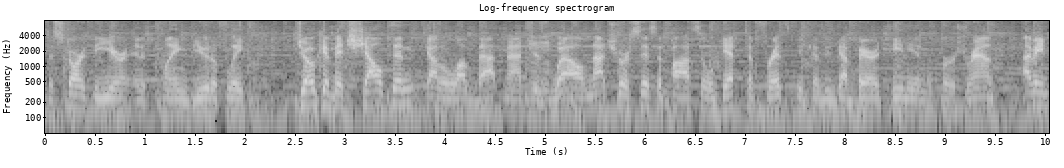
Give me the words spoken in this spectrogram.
to start the year and is playing beautifully. Djokovic Shelton, gotta love that match as mm-hmm. well. Not sure Tsitsipas will get to Fritz because he's got Berrettini in the first round. I mean,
